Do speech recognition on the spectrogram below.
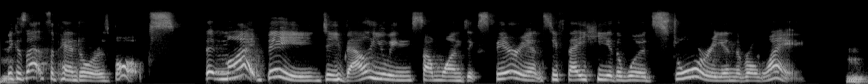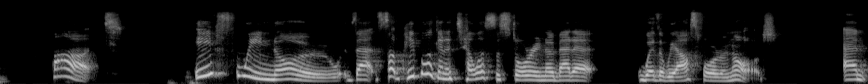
mm. because that's a Pandora's box. That might be devaluing someone's experience if they hear the word story in the wrong way. Mm. But if we know that some people are going to tell us a story no matter whether we ask for it or not, and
